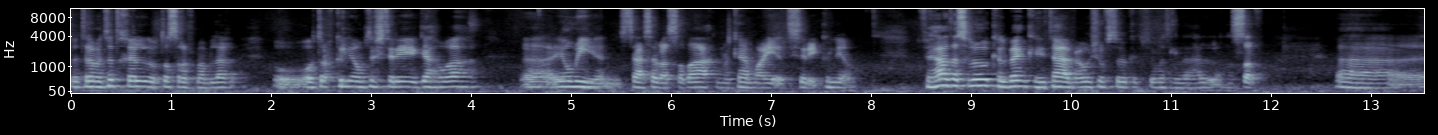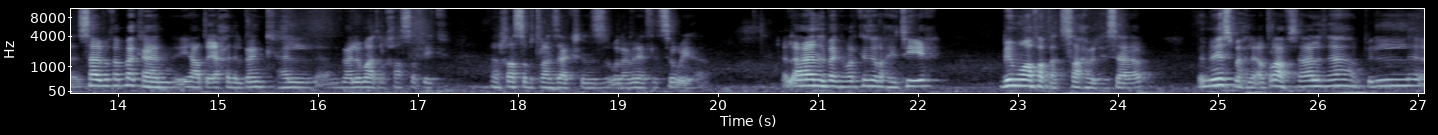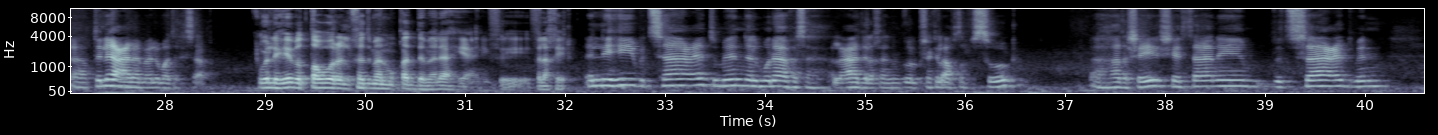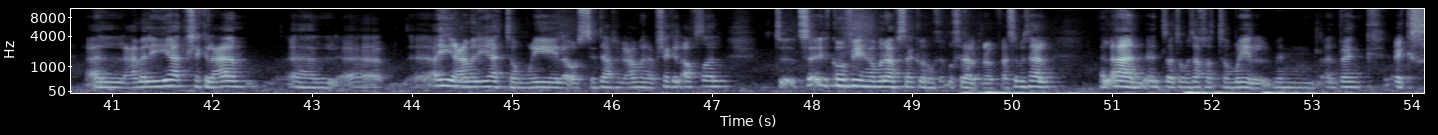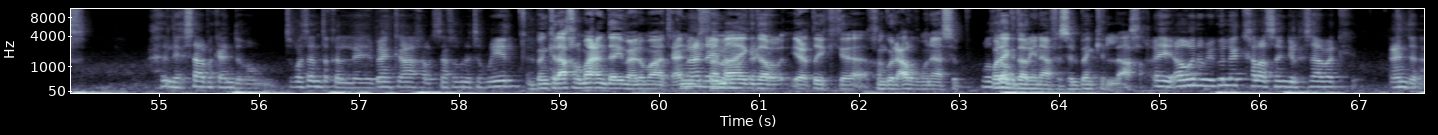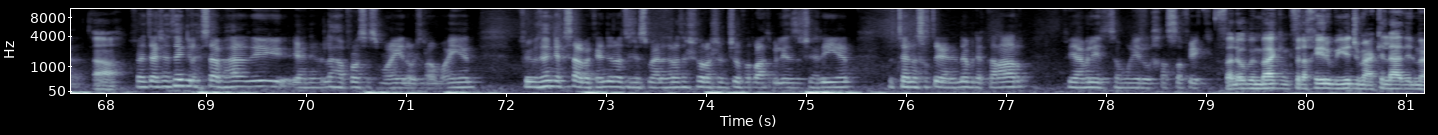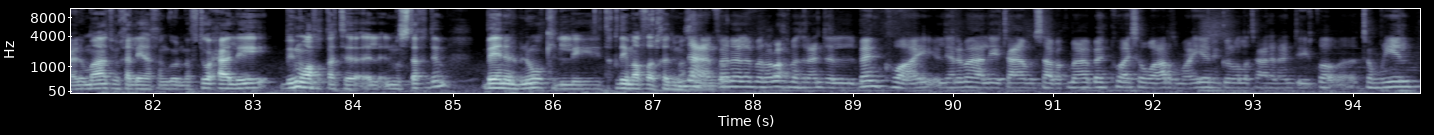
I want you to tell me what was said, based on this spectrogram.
فانت لما تدخل وتصرف مبلغ وتروح كل يوم تشتري قهوة آه، يوميا الساعة 7 الصباح من مكان معين تشتري كل يوم. في هذا سلوك البنك يتابع ويشوف سلوكك في مثل الصرف آه، سابقا ما كان يعطي أحد البنك هالمعلومات الخاصة فيك الخاصة بالترانزاكشنز والعمليات اللي تسويها. الآن البنك المركزي راح يتيح بموافقة صاحب الحساب إنه يسمح لأطراف ثالثة بالإطلاع على معلومات الحساب. واللي هي بتطور الخدمة المقدمة له يعني في في الأخير. اللي هي بتساعد من المنافسة العادلة خلينا نقول بشكل أفضل في السوق. آه هذا شيء. الشيء الثاني بتساعد من العمليات بشكل عام آه أي عمليات تمويل أو استهداف العملاء بشكل أفضل. يكون فيها منافسة أكبر من خلال البنوك. على سبيل المثال الآن أنت لو تبغى تأخذ تمويل من البنك X اللي حسابك عندهم. تبغى تنتقل لبنك آخر تاخذ منه تمويل؟ البنك الآخر ما عنده أي معلومات عنك فما معلومات. يقدر يعطيك خلينا نقول عرض مناسب بالضبط. ولا يقدر ينافس البنك الآخر. إي أو إنه بيقول لك خلاص انقل حسابك عندنا. آه. فأنت عشان تنقل الحساب هذه يعني لها process معين أو إجراء معين. فتنقل حسابك عندنا وتجلس معنا ثلاثة شهور عشان نشوف الراتب اللي ينزل شهريا بالتالي نستطيع أن نبني قرار في عملية التمويل الخاصة فيك. فال open banking في الأخير بيجمع كل هذه المعلومات ويخليها خلينا نقول مفتوحة بموافقة المستخدم بين البنوك اللي تقديم أفضل خدمة نعم فأنا لما أروح مثلا عند البنك Y اللي أنا ما لي تعامل سابق معه بنك Y سوى عرض معين يقول والله تعال أنا عندي تمويل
